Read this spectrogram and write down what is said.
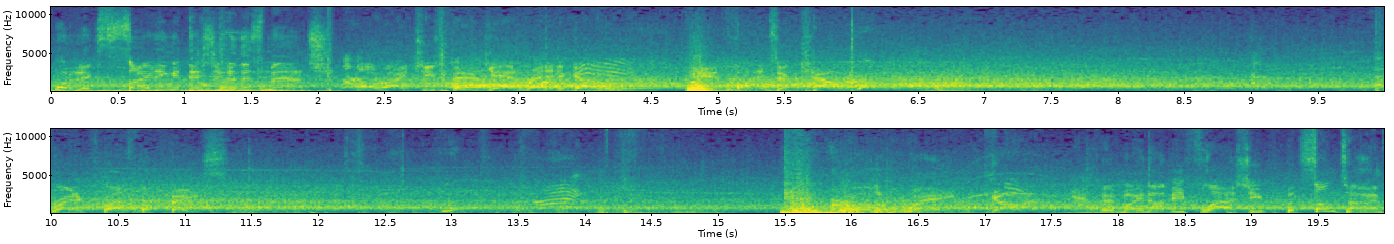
What an exciting addition to this match. All right, she's back in, ready to go. And finds a counter. Right across the face. Hurled away. God. It might not be flashy, but sometimes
